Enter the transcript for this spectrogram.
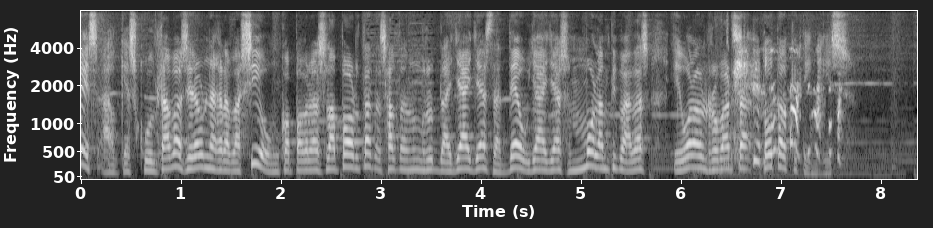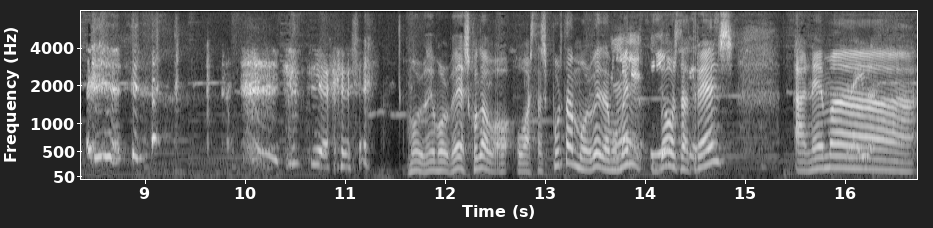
és. El que escoltaves era una gravació. Un cop obres la porta, te salten un grup de iaies, de 10 iaies, molt empipades i volen robar-te tot el que tinguis. Molt bé, molt bé. Escolta, ho, ho estàs portant molt bé. De moment, sí, dos de sí. Anem a,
